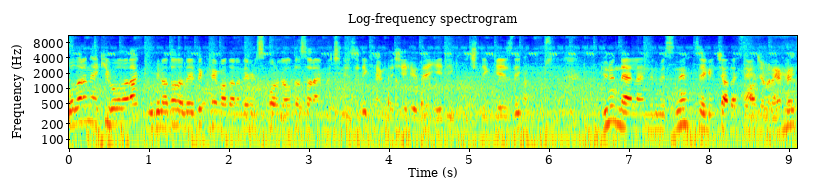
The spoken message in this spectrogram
Futbolların ekibi olarak bugün Adana'daydık. Hem Adana Demirspor Galatasaray maçını izledik hem de şehirde yedik, içtik, gezdik. Günün değerlendirmesini sevgili Çağdaş Sevinç'e bırakıyorum. Yemek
